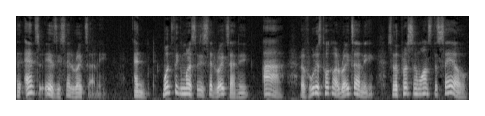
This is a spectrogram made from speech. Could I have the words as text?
And the answer is, he said Reitzani. And once the Gemara says he said Reitzani, ah, Rav Huna is talking about Reitzani. So the person wants the sale.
